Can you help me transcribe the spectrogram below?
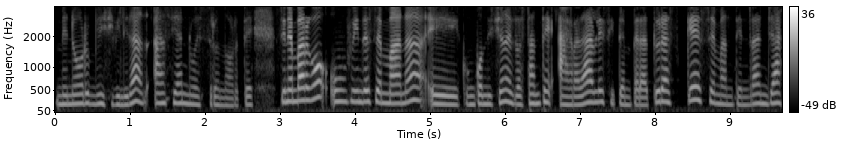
menor visibilidad hacia nuestro norte. Sin embargo, un fin de semana eh, con condiciones bastante agradables y temperaturas que se mantendrán ya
